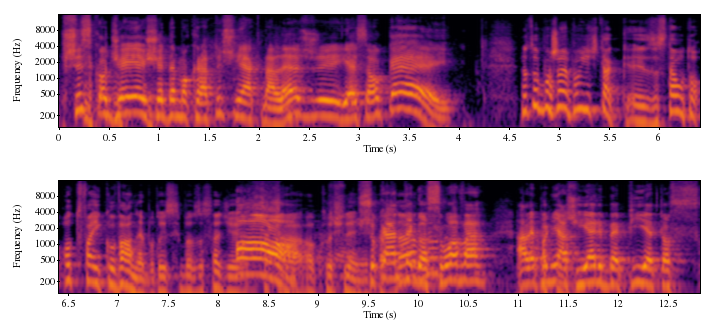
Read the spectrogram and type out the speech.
Wszystko dzieje się demokratycznie jak należy, jest okej. Okay. No to można powiedzieć tak, y, zostało to odfajkowane, bo to jest chyba w zasadzie o! określenie. Szukałem prawda? tego no. słowa, ale ponieważ yerbę piję, to z,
